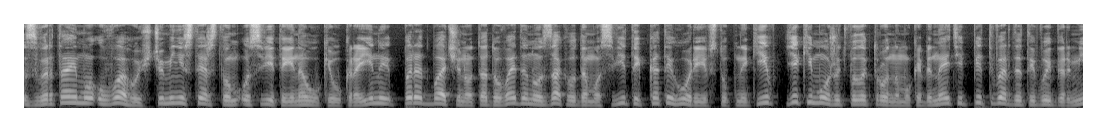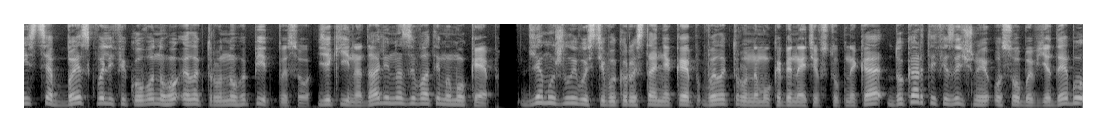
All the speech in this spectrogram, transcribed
Звертаємо увагу, що Міністерством освіти і науки України передбачено та доведено закладам освіти категорії вступників, які можуть в електронному кабінеті підтвердити вибір місця без кваліфікованого електронного підпису, який надалі називатимемо КЕП. Для можливості використання КЕП в електронному кабінеті вступника до карти фізичної особи в ЄДЕБО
